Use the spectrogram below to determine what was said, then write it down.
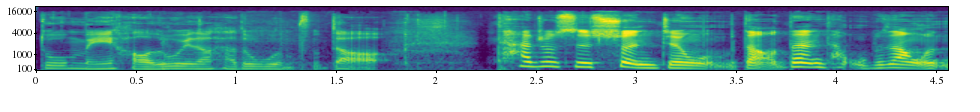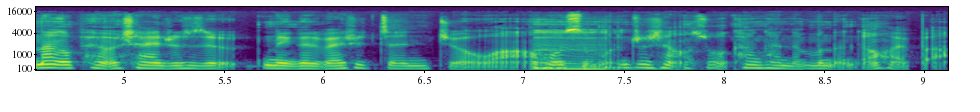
多美好的味道他都闻不到。他就是瞬间闻不到，但他我不知道我那个朋友现在就是每个礼拜去针灸啊，或什么，嗯就想说看看能不能赶快把、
